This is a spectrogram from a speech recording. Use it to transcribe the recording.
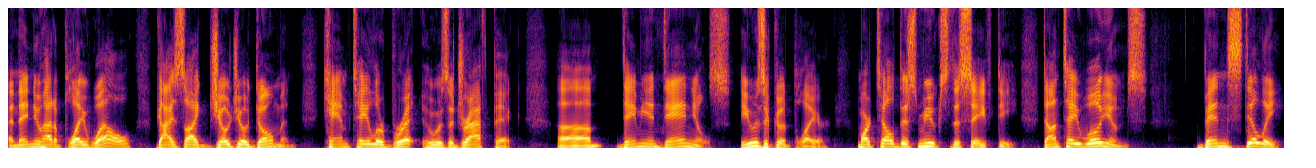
and they knew how to play well. Guys like JoJo Domann, Cam Taylor Britt, who was a draft pick, um, Damion Daniels, he was a good player. Martell Dismukes, the safety, Deontai Williams, Ben Stille.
